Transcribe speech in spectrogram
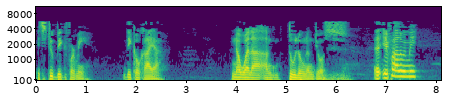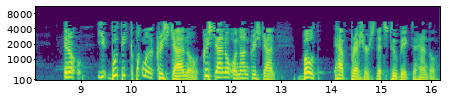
it's too big for me. Di ko kaya. Nawala ang tulong ng Diyos. Uh, you following me? You know, y- buti kapag mga Kristiyano, Kristiyano o non-Christian, both have pressures that's too big to handle.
